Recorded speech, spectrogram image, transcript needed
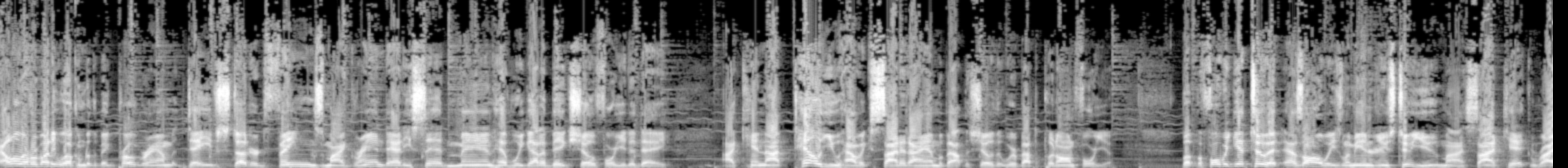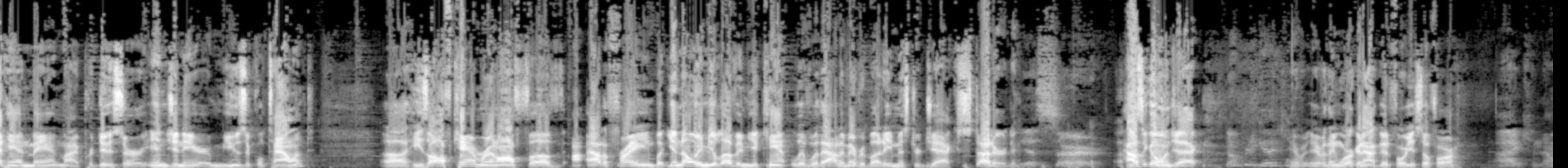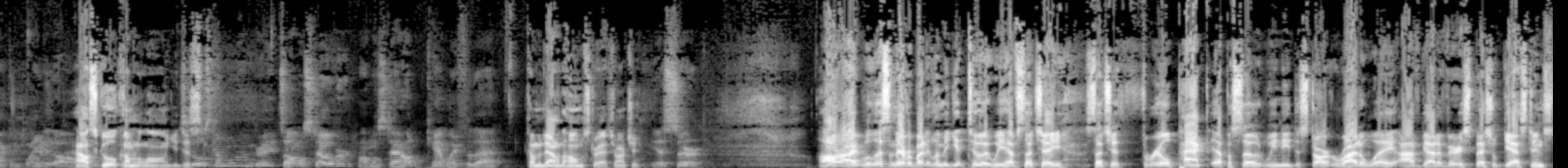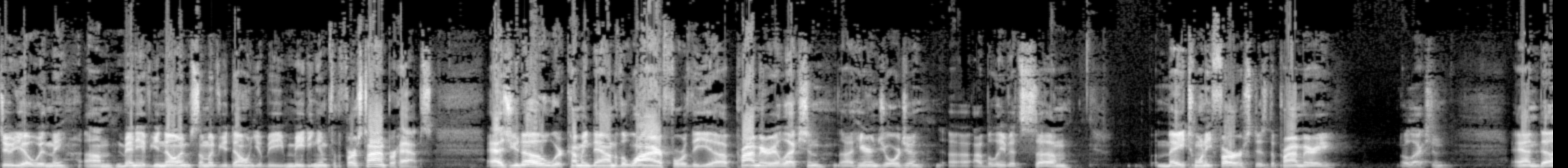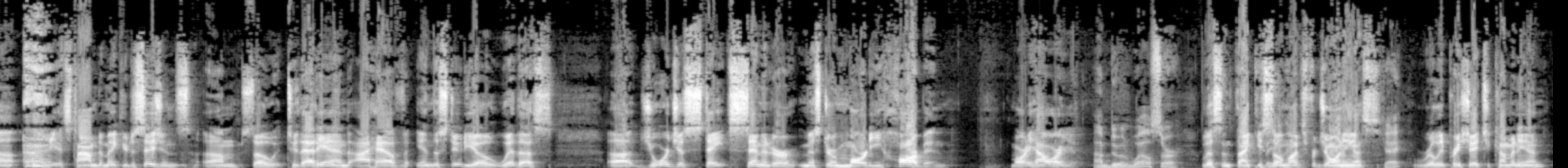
Hello, everybody. Welcome to the big program. Dave Studdard things my granddaddy said. Man, have we got a big show for you today. I cannot tell you how excited I am about the show that we're about to put on for you. But before we get to it, as always, let me introduce to you my sidekick, right hand man, my producer, engineer, musical talent. Uh, he's off camera and off of out of frame, but you know him, you love him, you can't live without him. Everybody, Mr. Jack Studdard. Yes, sir. How's it going, Jack? Going pretty good. Every- Everything working out good for you so far? I cannot complain at all. How's school coming along? You just School's coming along great. It's almost over. Almost out. Can't wait for that. coming down to the home stretch, aren't you? Yes, sir. All right. Well, listen, everybody. Let me get to it. We have such a such a thrill packed episode. We need to start right away. I've got a very special guest in studio with me. Um, many of you know him. Some of you don't. You'll be meeting him for the first time, perhaps. As you know, we're coming down to the wire for the uh, primary election uh, here in Georgia. Uh, I believe it's um, May 21st is the primary election. And uh, it's time to make your decisions. Um, so, to that end, I have in the studio with us uh, Georgia State Senator Mr. Marty Harbin. Marty, how are you? I'm doing well, sir. Listen, thank you so much for joining us. Okay. Really appreciate you coming in.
